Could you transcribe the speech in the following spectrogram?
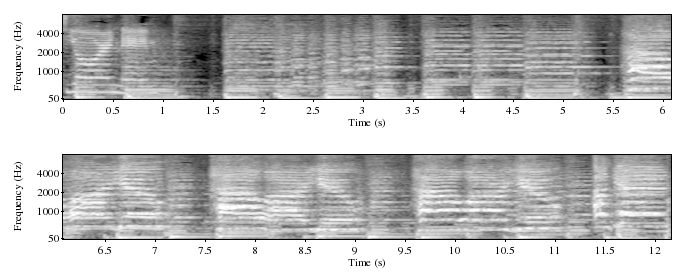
What's your name? How are you? How are you? How are you again?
